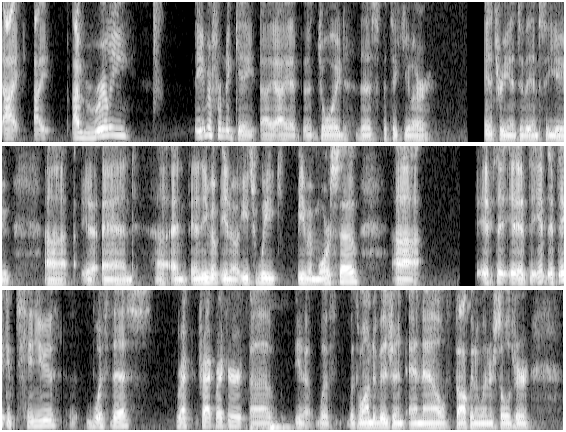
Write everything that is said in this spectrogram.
I I I'm really even from the gate, I, I enjoyed this particular entry into the MCU, uh, and uh, and and even you know each week even more so. Uh, if they if they if they continue with this rec- track record, uh, you know, with with WandaVision and now Falcon and Winter Soldier,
